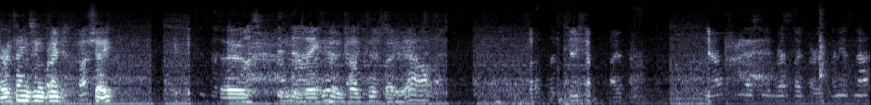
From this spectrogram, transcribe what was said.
Everything's in good just taught you. shape. It So I'm going to go ahead and take this baby out. Let's finish up the side. Now, in rest thy heart, as many as not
